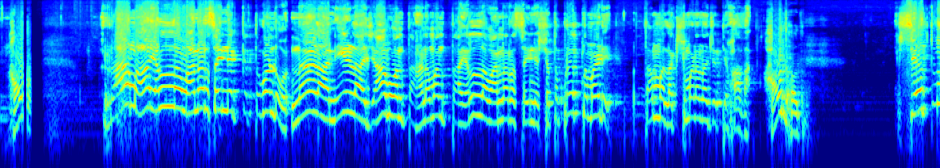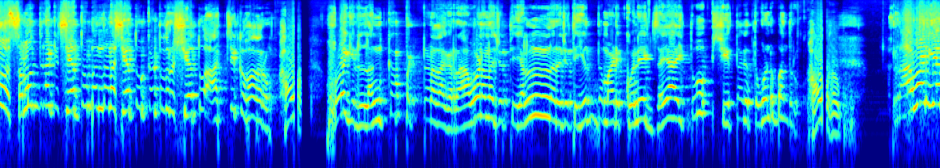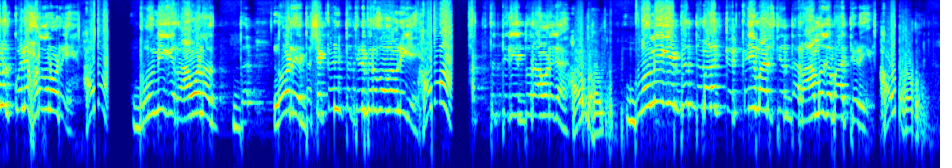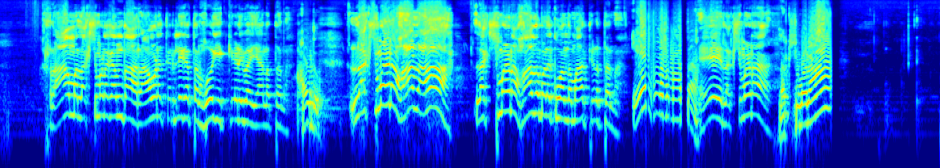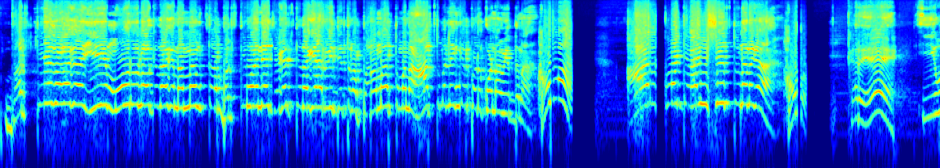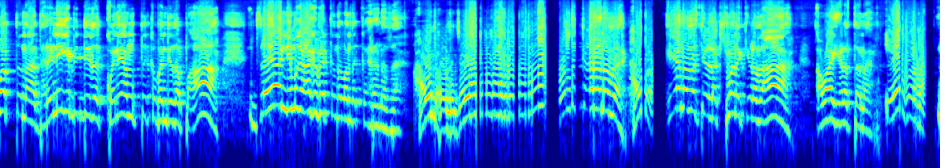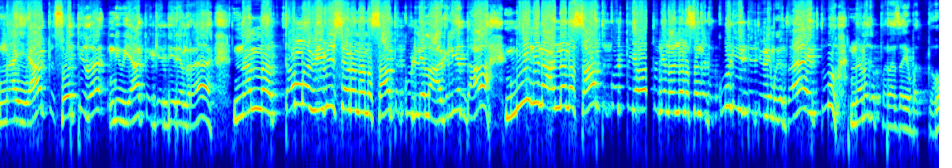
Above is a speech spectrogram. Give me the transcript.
ರಾಮ ಎಲ್ಲ ವಾನರ ಸೈನ್ಯಕ್ಕೆ ತಗೊಂಡು ನಾಳ ನೀಳ ಜಾಬುವಂತ ಹನುಮಂತ ಎಲ್ಲ ವಾನರ ಸೈನ್ಯ ಶತ ಪ್ರಯತ್ನ ಮಾಡಿ ತಮ್ಮ ಲಕ್ಷ್ಮಣನ ಜೊತೆ ಹೋದ. ಹೌದು ಹೌದು. ಸೇತು ಸಮುದ್ರಕ್ಕೆ ಸೇತು ಬಂದನ ಸೇತು ಕಟ್ಟಿದ್ರು ಸೇತು ಅಚ್ಚಕ್ಕೆ ಹೋದರು. ಹೌದು. ಹೋಗಿ ಲಂಕಾ ಪಟ್ಟಣದಾಗ ರಾವಣನ ಜೊತೆ ಎಲ್ಲರ ಜೊತೆ ಯುದ್ಧ ಮಾಡಿ ಕೊನೆಗೆ ಜಯ ಆಯ್ತು ಸೀತಾಗ ತಗೊಂಡು ಬಂದ್ರು. ರಾವಣಿಗೇನು ಕೊನೆ ಹೊಡೆದ ನೋಡ್ರಿ? ಭೂಮಿಗೆ ರಾವಣ ನೋಡ್ರಿ ದಶಕಂಠ ತಿಳಿದಿರೋದು ಅವನಿಗೆ. ಹತ್ತು ತಲೆ ಇದ್ದು ರಾವಣಗ. ಭೂಮಿಗೆ ಬಿದ್ದ ಬಳಕ ಕೈ ಮಾಡ್ತಿದ್ದ ರಾಮಗ ಬಾತ್ ಹೇಳಿ. ಹೌದು. ರಾಮ ಲಕ್ಷ್ಮಣಗಂದ ರಾವಣ ಕರ್ಲಿಗತ್ತಾನ ಹೋಗಿ ಕೇಳಿವ ಏನತ್ತಾನ ಹೌದು. ಲಕ್ಷ್ಮಣ ಹಾದ ಲಕ್ಷ್ಮಣ ಹಾದ ಬಳಕ ಒಂದು ಮಾತು ಹೇಳ್ತಾನ. ಏ ಲಕ್ಷ್ಮಣ. ಲಕ್ಷ್ಮಣ? ಭಕ್ತಿದೊಳಗ ಈ ಮೂರು ಲೋಕದಾಗ ನನ್ನಂತ ಭಕ್ತಿವಾನೇ ಜಗತ್ತಿನಾಗ ಯಾರು ಇದ್ದಿತ್ತಲ್ಲ ಪರಮಾತ್ಮನ ಆತ್ಮಲಿಂಗ ಪಡ್ಕೊಂಡವ ಇದ್ದನ ಹೌದಾ. ಆರು ಕೋಟಿ ಆಯುಷ್ಯ ಇತ್ತು ನನಗ. ಹೌದು. ಖರೆ ಇವತ್ತು ನಾ ಧರಣಿಗೆ ಬಿದ್ದಿದ ಕೊನೆ ಹಂತಕ್ಕೆ ಬಂದಿದಪ್ಪ. ಜಯ ನಿಮಗಾಗಬೇಕಂದ್ರೆ ಒಂದು ಕಾರಣ ಅದ. ಹೌದು ಹೌದು. ಜಯ ಒಂದು ಕಾರಣ ಅದ. ಹೌದು. ಏನದ ತಿಳಿ ಲಕ್ಷ್ಮಣ ಕೇಳದ? ಅವಾಗ ಹೇಳ್ತಾನ. ನಾ ಯಾಕೆ ಸೋತಿದ? ನೀವು ಯಾಕೆ ಗೆದ್ದೀರಿ ಅಂದ್ರ ನನ್ನ ತಮ್ಮ ವಿಭೀಷಣ ನನ್ನ ಸಾಥ್ ಕೊಡ್ಲಿಲ್ಲ ಆಗಲಿದ್ದ ನಿನ್ನ ಅಣ್ಣನ ಸಾಥ್ ಕೊಟ್ಟು ಯಾವತ್ತು ನಿನ್ನ ಅಣ್ಣನ ಸಂಗಡ ಕೂಡಿ ಇದ್ದೆ ನಿಮಗೆ ಜಯ ಆಯ್ತು ನನಗೆ ಪರಾಜಯ ಬತ್ತು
